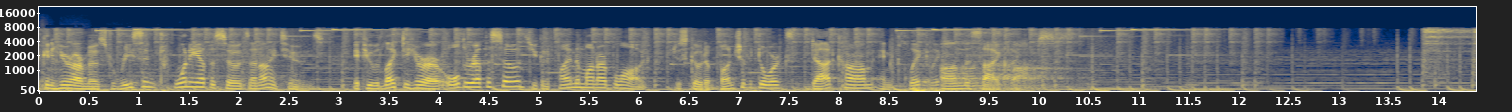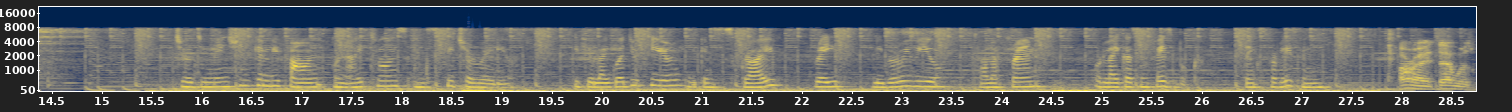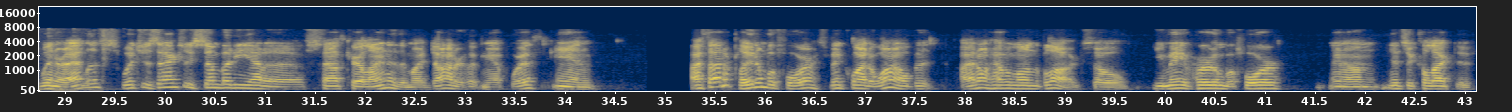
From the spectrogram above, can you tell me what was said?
You can hear our most recent 20 episodes on iTunes. If you would like to hear our older episodes, you can find them on our blog. Just go to bunchofdorks.com and click, on the Cyclops. Joe Dimension can be found on iTunes and Stitcher Radio. If you like what you hear, you can subscribe, rate, leave a review, tell a friend, or like us on Facebook. Thanks for listening. All right, that was Winter Atlas, which is actually somebody out of South Carolina that my daughter hooked me up with, and I thought I played them before. It's been quite a while, but I don't have them on the blog, so you may have heard them before. And um, it's a collective,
